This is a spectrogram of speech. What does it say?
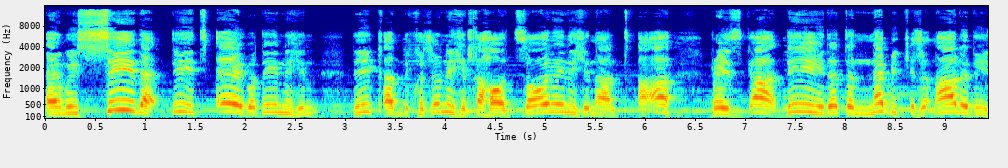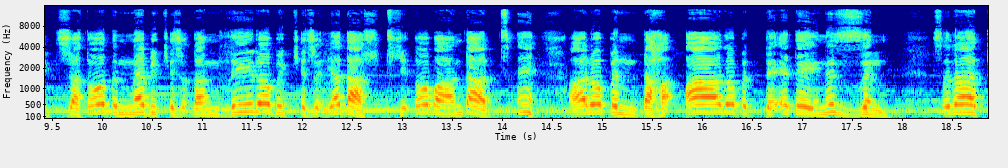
and we see that these ego din hin dik and kojuni hit ha zone hin Praise God. Di the nebik is an out of the jato the nebik is lido bik is yadas hito bandat. Aropen the arop the etenizin. So that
